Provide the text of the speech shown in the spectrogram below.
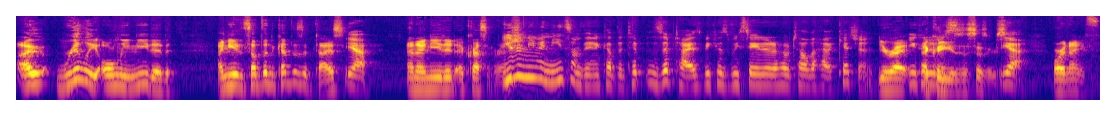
I really only needed, I needed something to cut the zip ties, Yeah. and I needed a crescent wrench. You didn't even need something to cut the tip, zip ties because we stayed at a hotel that had a kitchen. You're right. You I could just- use the scissors. Yeah. Or a knife.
